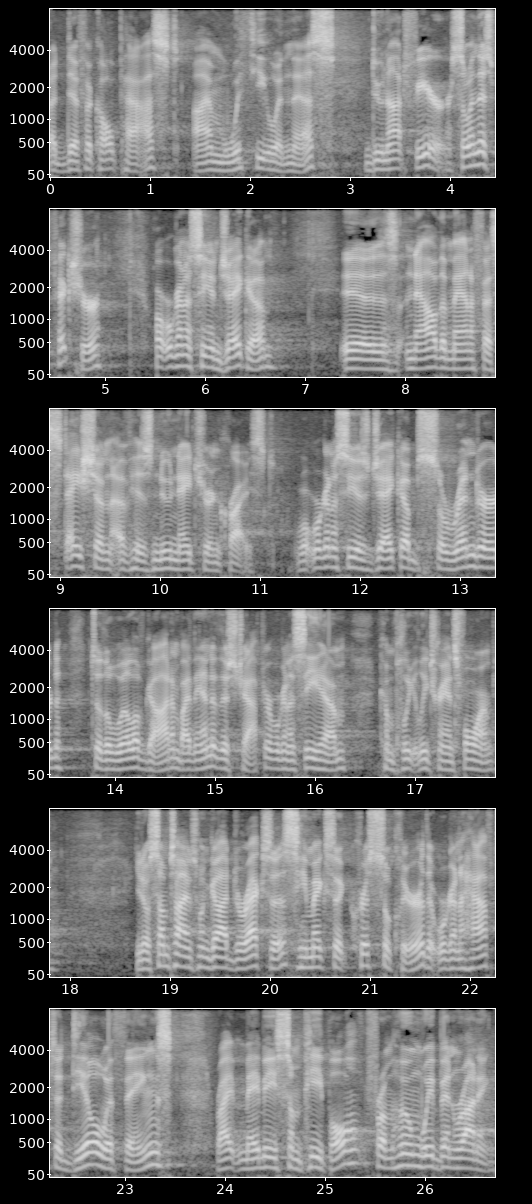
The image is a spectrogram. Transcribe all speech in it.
a difficult past. I'm with you in this. Do not fear. So, in this picture, what we're going to see in Jacob is now the manifestation of his new nature in Christ. What we're going to see is Jacob surrendered to the will of God, and by the end of this chapter, we're going to see him completely transformed. You know, sometimes when God directs us, He makes it crystal clear that we're going to have to deal with things, right? Maybe some people from whom we've been running.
